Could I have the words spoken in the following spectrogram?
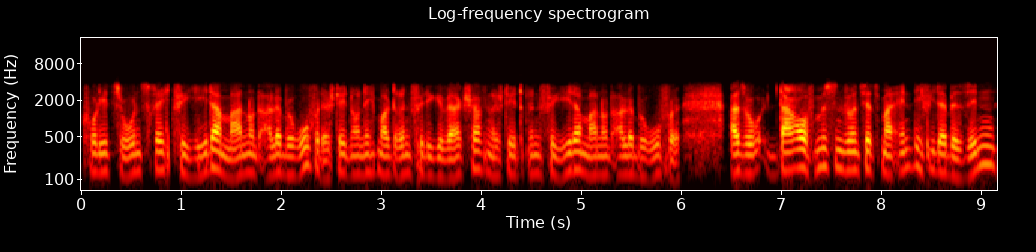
Koalitionsrecht für jedermann und alle Berufe. Da steht noch nicht mal drin für die Gewerkschaften, da steht drin für jedermann und alle Berufe. Also darauf müssen wir uns jetzt mal endlich wieder besinnen.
